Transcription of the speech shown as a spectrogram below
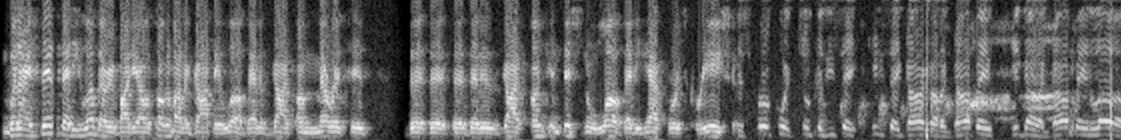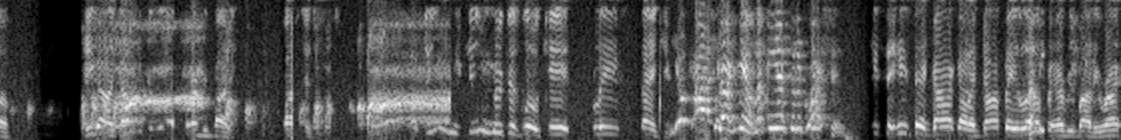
when I said that he loved everybody, I was talking about agape love. That is God's unmerited, that, that, that, that is God's unconditional love that he has for his creation. It's real quick too, because he said he said God got agape, he got agape love. He got agape love for everybody. Watch this. Can you, can you mute this little kid, please? Thank you. You cut me. Let me answer the question. He said he said God got agape love for everybody, right?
